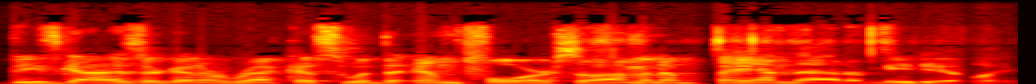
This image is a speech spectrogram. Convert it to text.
these guys are going to wreck us with the M4, so I'm going to ban that immediately.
